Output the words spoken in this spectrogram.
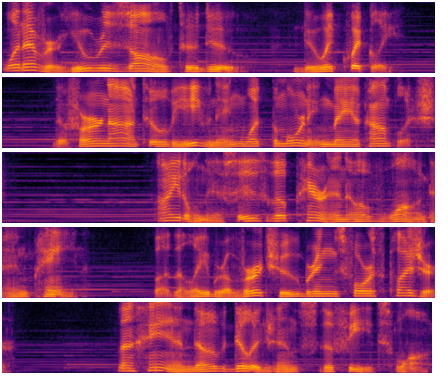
Whatever you resolve to do, do it quickly. Defer not till the evening what the morning may accomplish. Idleness is the parent of want and pain, but the labor of virtue brings forth pleasure. The hand of diligence defeats want.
